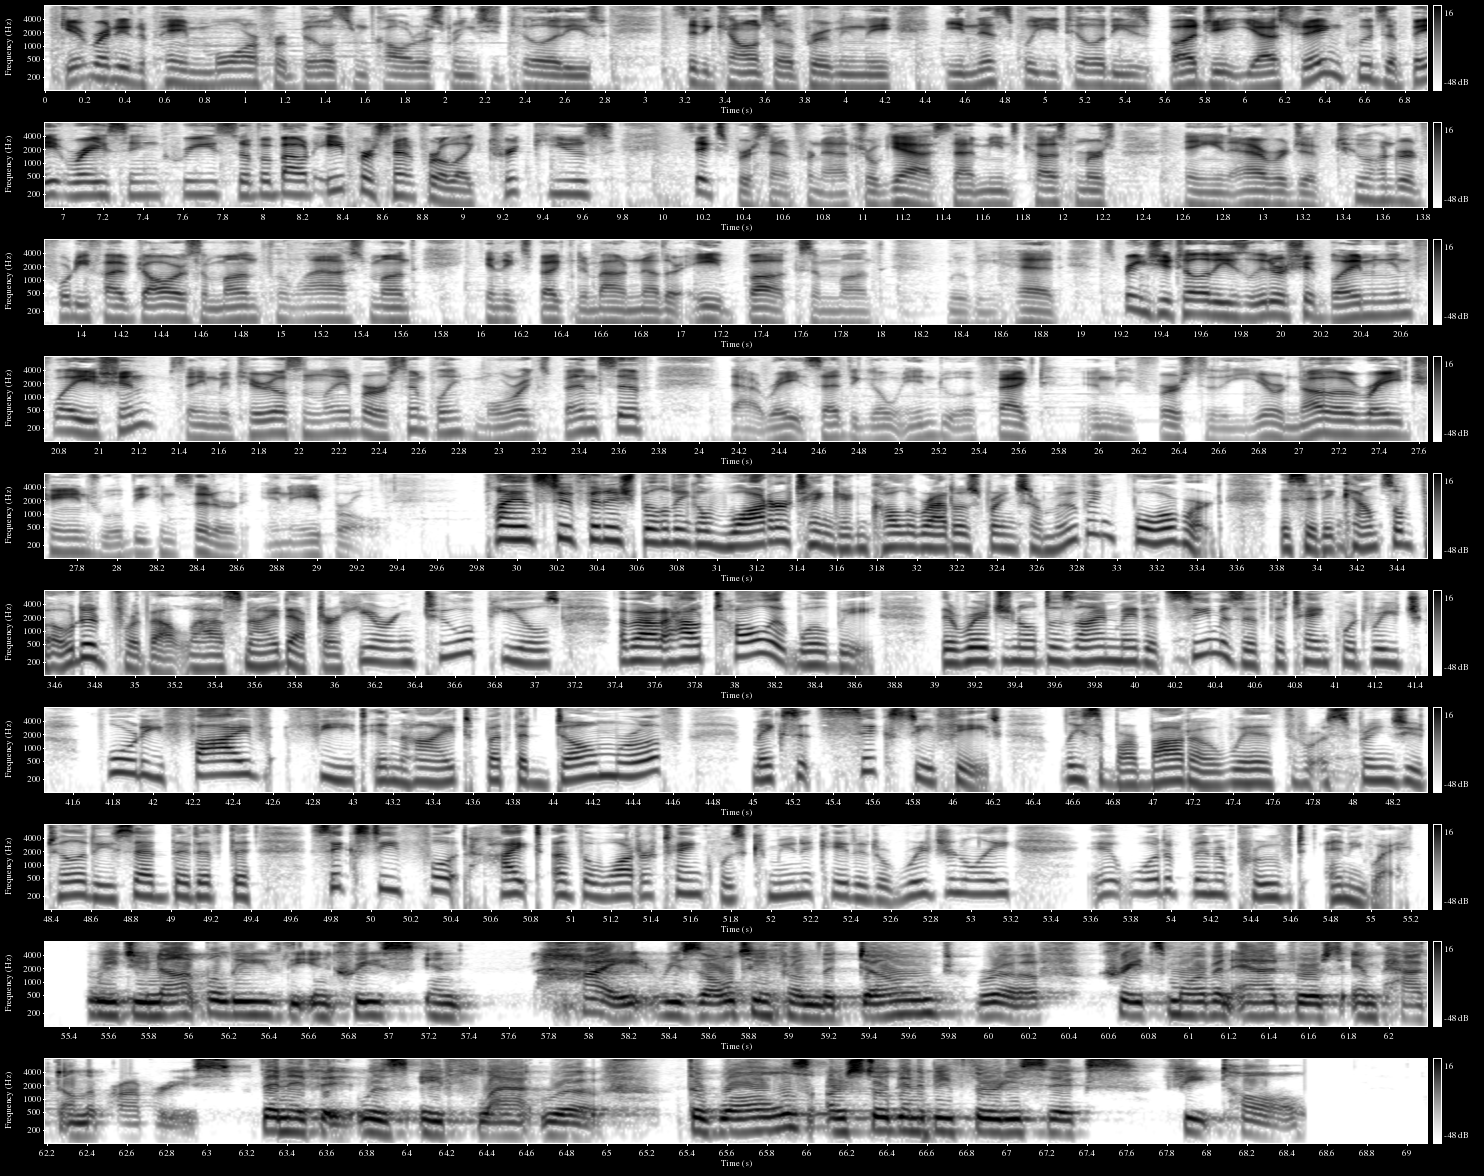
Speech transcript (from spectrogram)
Get ready to pay more for bills from Colorado Springs Utilities. City Council approving the municipal utilities budget yesterday includes a base rate increase of about 8% for electric use, 6% for natural gas. That means customers paying an average of $245 a month last month can expect about another 8 bucks a month moving ahead. Springs Utilities leadership blaming inflation, saying materials and labor are simply more expensive. That rate set to go into effect in the first of the year. Another rate change will be considered in April. Plans to finish building a water tank in Colorado Springs are moving forward. The City Council voted for that last night after hearing two appeals about how tall it will be. The original design made it seem as if the tank would reach 45 feet in height, but the dome roof makes it 60 feet. Lisa Barbato with Springs Utility said that if the 60 foot height of the water tank was communicated originally, it would have been approved anyway. We do not believe the increase in height resulting from the domed roof creates more of an adverse impact on the properties than if it was a flat roof. The walls are still going to be 36 feet tall.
